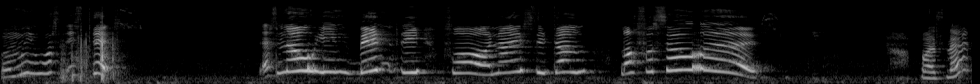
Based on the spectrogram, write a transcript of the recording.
Mommy, what is this? There's no inventory for nice little. What's that?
